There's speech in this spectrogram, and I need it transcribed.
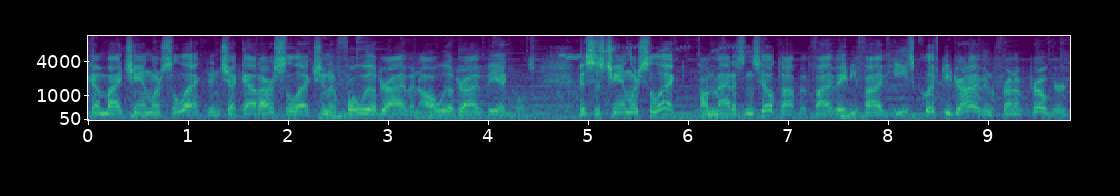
come by Chandler Select and check out our selection of four-wheel drive and all-wheel drive vehicles. This is Chandler Select on Madison's Hilltop at 585 East Clifty Drive in front of Kroger,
